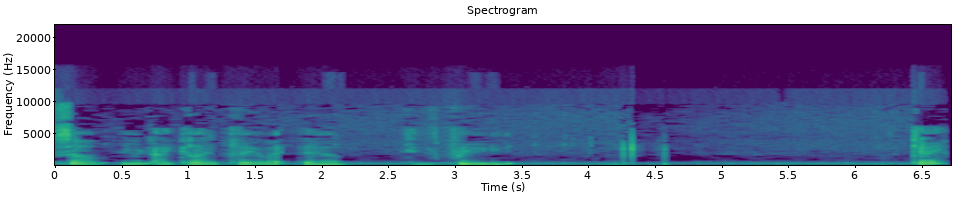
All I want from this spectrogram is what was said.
So, even I can play right there. It's pretty neat. Okay?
